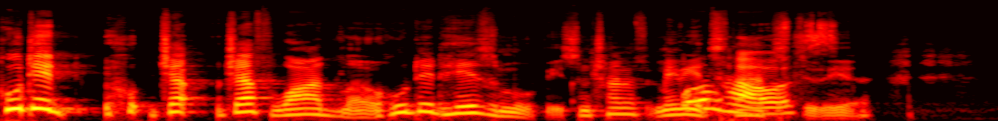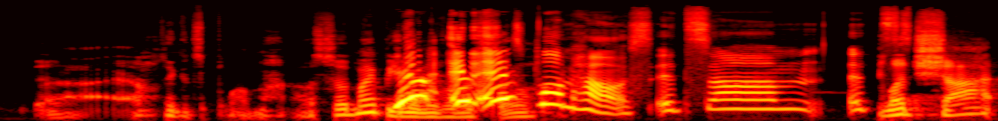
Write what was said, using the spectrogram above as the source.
Who did who, Jeff, Jeff Wadlow? Who did his movies? I'm trying to. Maybe it's that Blumhouse. studio. Uh, I don't think it's Blumhouse. So it might be. Yeah, it is Blumhouse. It's um, it's Bloodshot.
